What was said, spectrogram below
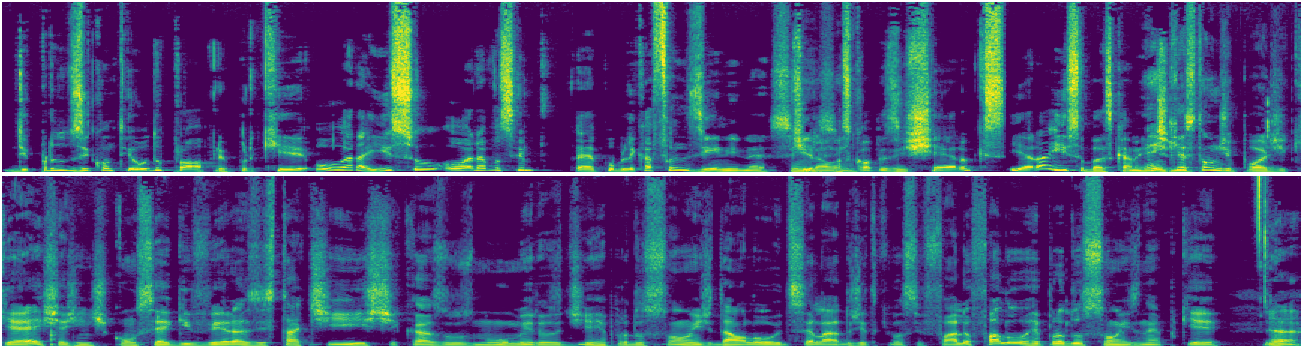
de produzir conteúdo próprio. Porque ou era isso, ou era você é, publicar fanzine, né? Sim, Tirar sim. umas cópias em Xerox. E era isso, basicamente. É, em né? questão de podcast, a gente consegue ver as estatísticas, os números de reproduções, de download, sei lá, do jeito que você fala. Eu falo reproduções, né? Porque é.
